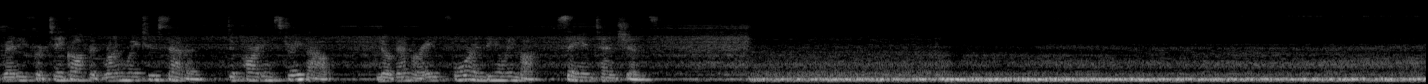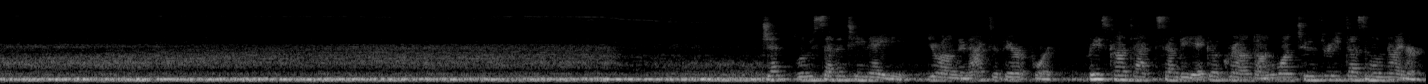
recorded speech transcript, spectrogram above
ready for takeoff at runway 27, departing straight out. November 8 4 India Lima, say intentions. JetBlue 1780, you're on an active airport. Please contact San Diego ground on 123 decimal niner.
